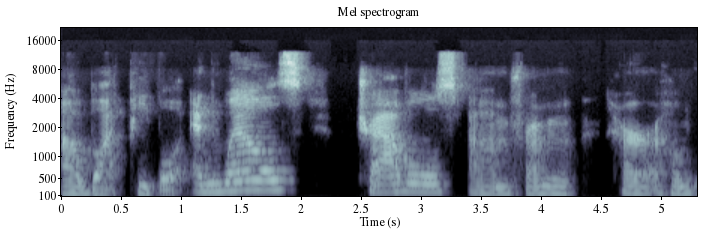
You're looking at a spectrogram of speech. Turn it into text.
of black people. And wells travels um, from her home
